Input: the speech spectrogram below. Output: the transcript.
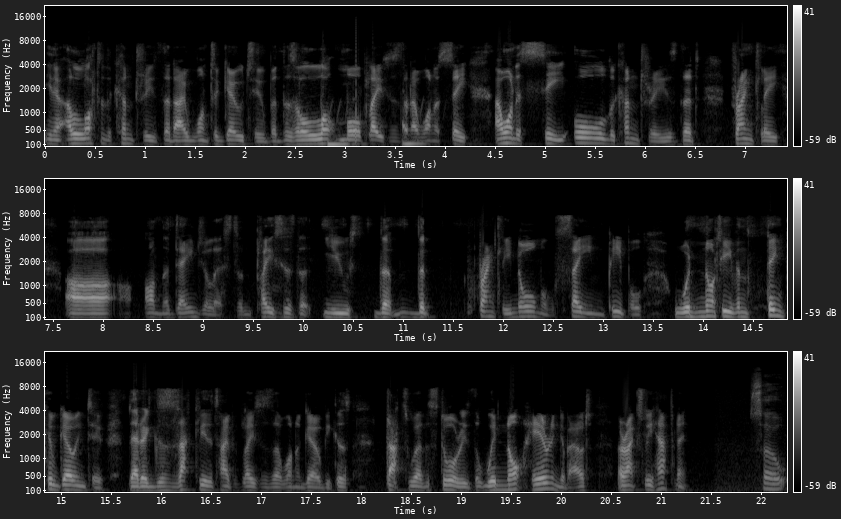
you know a lot of the countries that I want to go to, but there's a lot more places that I want to see. I want to see all the countries that, frankly, are on the danger list and places that you that that frankly normal, sane people would not even think of going to. They're exactly the type of places I want to go because that's where the stories that we're not hearing about are actually happening. So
